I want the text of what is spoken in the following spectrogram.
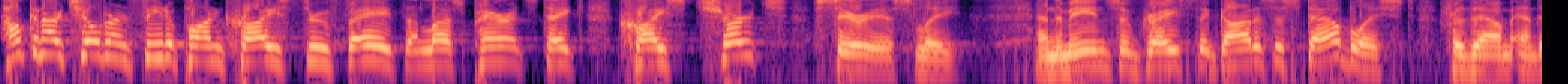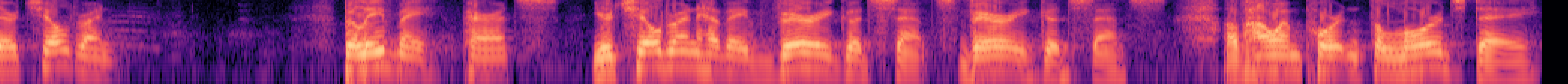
How can our children feed upon Christ through faith unless parents take Christ's church seriously and the means of grace that God has established for them and their children. Believe me, parents, your children have a very good sense, very good sense of how important the Lord's Day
